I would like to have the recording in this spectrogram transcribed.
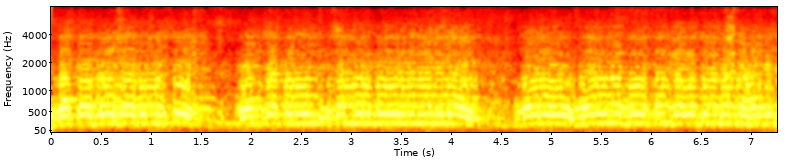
दत्तात्रय बाबू मस्तूर यांच्याकडून शंभर रुपये वर्गण आलेले आहे गौरव गौरवनाथ देवस्थानच्या वतीने त्यांचं हार्दिक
